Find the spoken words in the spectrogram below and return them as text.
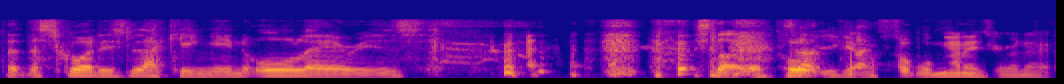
that the squad is lacking in all areas. it's like a report you get on Football Manager, isn't it?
